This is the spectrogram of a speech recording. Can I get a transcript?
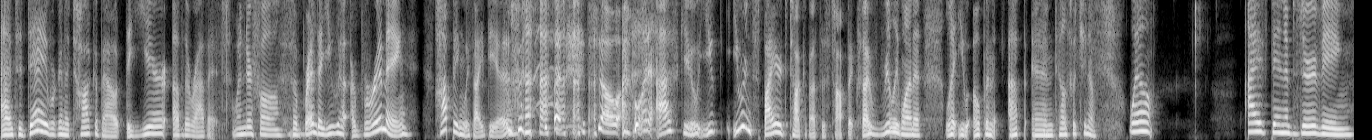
And today we're going to talk about the year of the rabbit. Wonderful. So, Brenda, you are brimming hopping with ideas. so I want to ask you, you you were inspired to talk about this topic. So I really want to let you open it up and tell us what you know. Well, I've been observing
